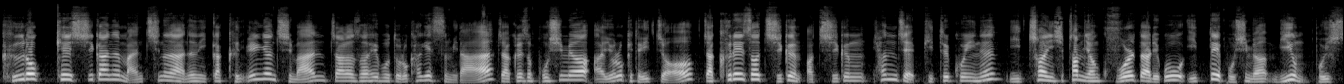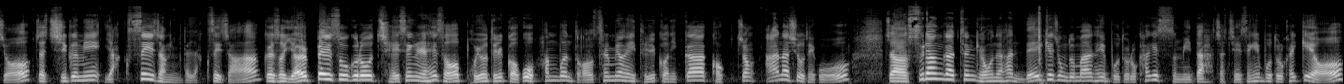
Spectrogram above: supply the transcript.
그렇게 시간은 많지는 않으니까 근 1년치만 잘라서 해보도록 하겠습니다. 자 그래서 보시면 아 요렇게 돼 있죠. 자 그래서 지금 어, 지금 현재 비트코인은 2023년 9월 달이고 이때 보시면 미음 보이시죠? 자 지금이 약세장입니다 약세장. 그래서 10배속으로 재생을 해서 보여드릴 거고 한 번 더 설명 해 드릴 거니까 걱정 안 하셔도 되고. 자 수량 같은 경우는 한 4개 정도만 해보도록 하겠습니다. 자 재생해 보도록 할게요.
